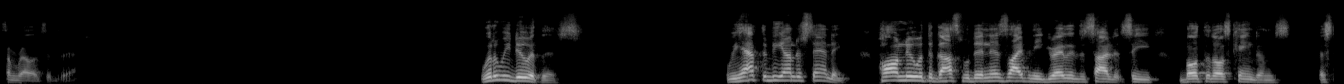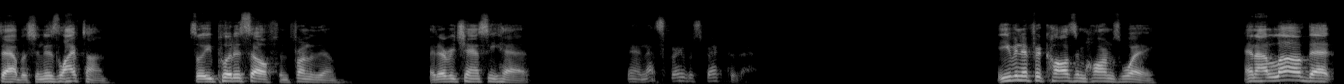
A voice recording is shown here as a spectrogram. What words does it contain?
some relatives there. What do we do with this? We have to be understanding. Paul knew what the gospel did in his life, and he greatly decided to see both of those kingdoms established in his lifetime. So he put himself in front of them at every chance he had. Man, that's great respect to that. Even if it caused him harm's way. And I love that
